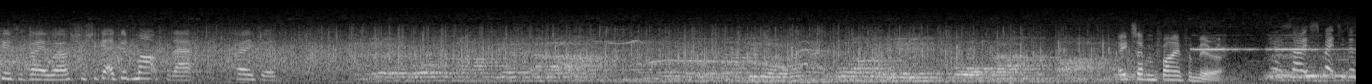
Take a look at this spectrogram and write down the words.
Very nice routine and executed very well. She should get a good mark for that. Very good. 875 for Meera. Yes, I expected a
